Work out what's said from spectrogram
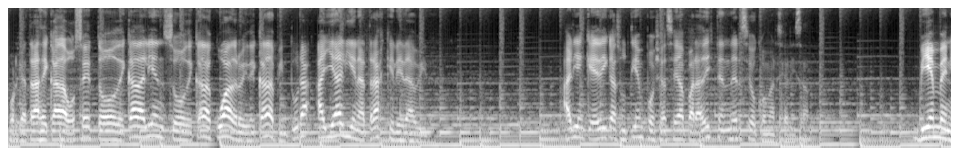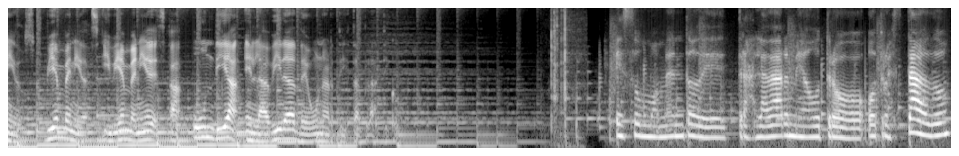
Porque atrás de cada boceto, de cada lienzo, de cada cuadro y de cada pintura hay alguien atrás que le da vida. Alguien que dedica su tiempo ya sea para distenderse o comercializarlo. Bienvenidos, bienvenidas y bienvenides a Un día en la vida de un artista plástico. Es un momento de trasladarme a otro, otro estado,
